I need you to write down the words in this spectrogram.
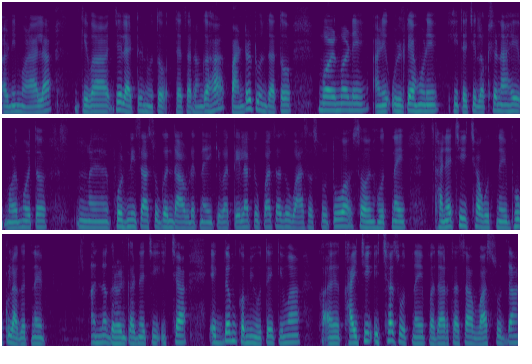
आणि मळाला किंवा जे लॅट्रिन होतं त्याचा रंग हा पांढरटून जातो. मळमळणे आणि उलट्या होणे ही त्याची लक्षणं आहे. मळमळतं फोडणीचा सुगंध आवडत नाही किंवा तेला तुपाचा जो वास असतो तो सहन होत नाही. खाण्याची इच्छा होत नाही भूक लागत नाही. अन्न ग्रहण करण्याची इच्छा एकदम कमी होते किंवा खा खायची इच्छाच होत नाही. पदार्थाचा वाससुद्धा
